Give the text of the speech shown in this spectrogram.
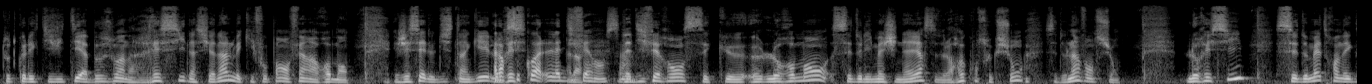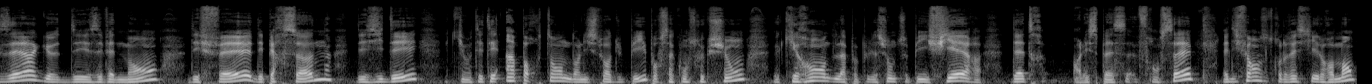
toute collectivité a besoin d'un récit national, mais qu'il ne faut pas en faire un roman. J'essaie de distinguer. Le Alors, c'est quoi la différence hein? La différence, c'est que euh, le roman, c'est de l'imaginaire, c'est de la reconstruction, c'est de l'invention. Le récit, c'est de mettre en exergue des événements, des faits, des personnes, des idées qui ont été importantes dans l'histoire du pays pour sa construction, euh, qui rendent la population de ce pays fière d'être en l'espèce français. La différence entre le récit et le roman,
